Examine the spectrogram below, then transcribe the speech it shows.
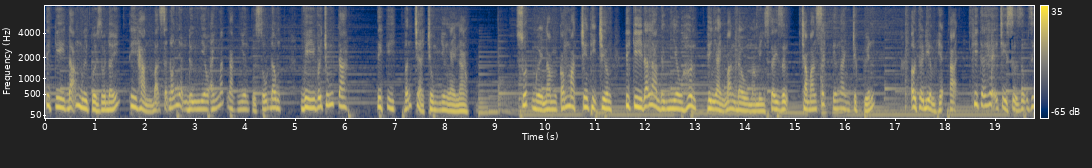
Tiki đã 10 tuổi rồi đấy thì hẳn bạn sẽ đón nhận được nhiều ánh mắt ngạc nhiên từ số đông vì với chúng ta Tiki vẫn trẻ trung như ngày nào. Suốt 10 năm có mặt trên thị trường, Tiki đã làm được nhiều hơn hình ảnh ban đầu mà mình xây dựng trang bán sách tiếng Anh trực tuyến. Ở thời điểm hiện tại, khi thế hệ chỉ sử dụng di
